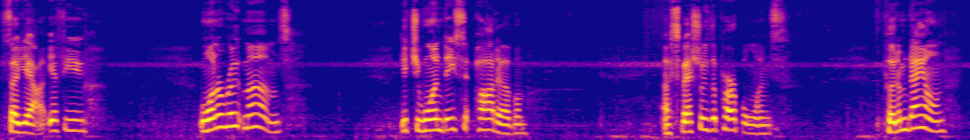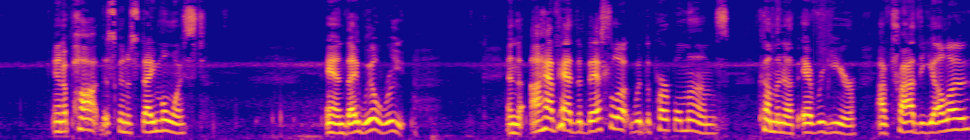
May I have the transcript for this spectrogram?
So yeah, if you want to root mums, get you one decent pot of them, especially the purple ones. Put them down in a pot that's going to stay moist. And they will root. And the, I have had the best luck with the purple mums coming up every year. I've tried the yellow,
